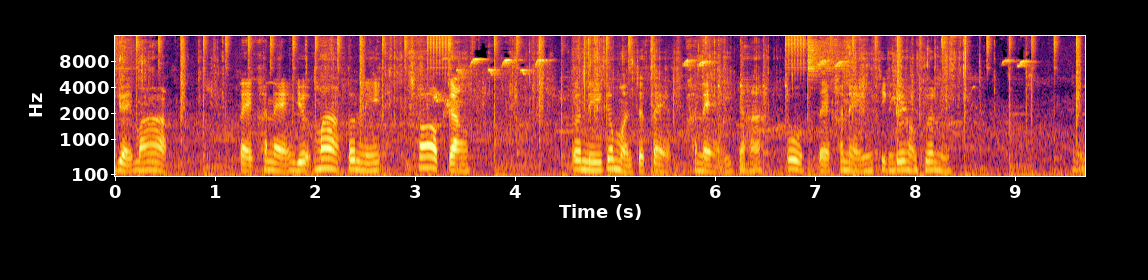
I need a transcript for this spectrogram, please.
ใหญ่มาก แต่แขนงเยอะมากต้นนี้ชอบจัง ต้นนี้ก็เหมือนจะแตกแขนงอีกนะคะโอ้แตกแขนงจริงๆด้วยของเพื่อนนี่นี่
